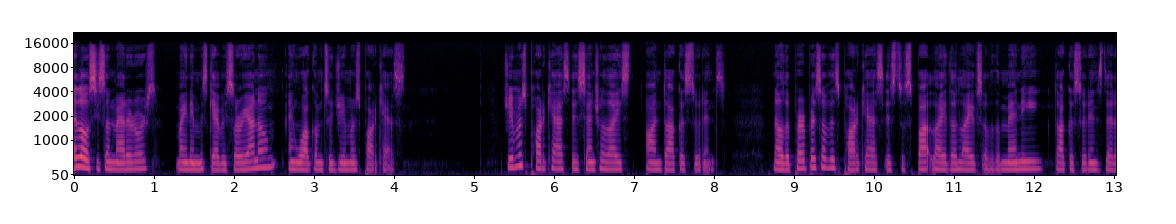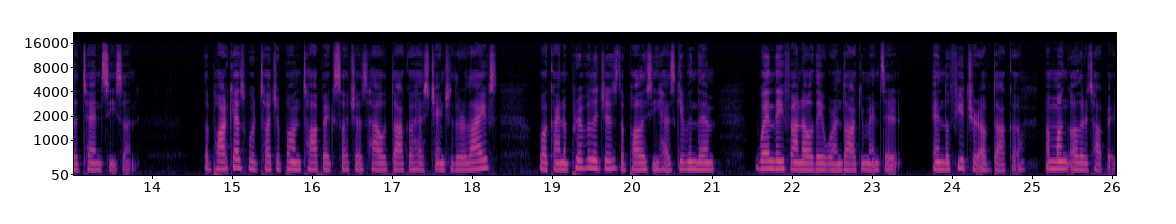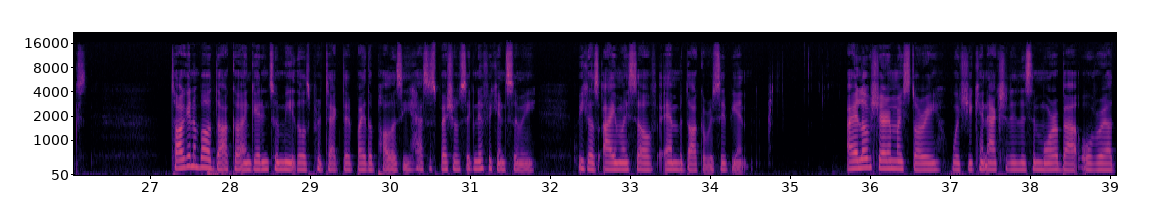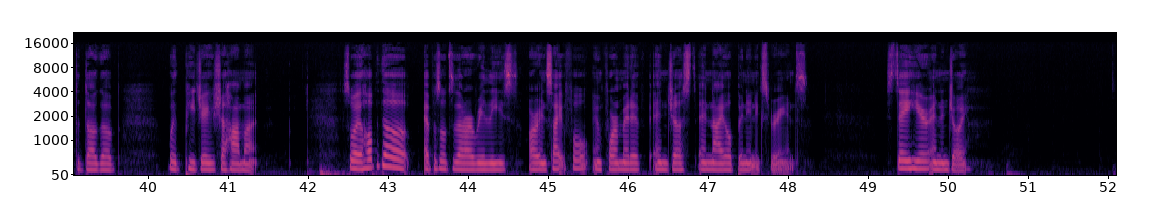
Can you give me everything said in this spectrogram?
Hello, CSUN Matadors. My name is Gabby Soriano, and welcome to Dreamers Podcast. Dreamers Podcast is centralized on DACA students. Now, the purpose of this podcast is to spotlight the lives of the many DACA students that attend CSUN. The podcast would touch upon topics such as how DACA has changed their lives, what kind of privileges the policy has given them when they found out they were undocumented, and the future of DACA, among other topics. Talking about DACA and getting to meet those protected by the policy has a special significance to me because I myself am a DACA recipient. I love sharing my story, which you can actually listen more about over at the Dug Up with PJ Shahamat. So I hope the episodes that are released are insightful, informative, and just an eye opening experience. Stay here and enjoy.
